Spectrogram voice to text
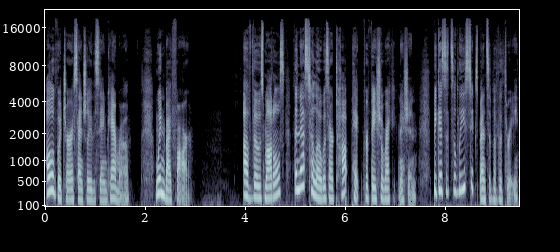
all of which are essentially the same camera, win by far. Of those models, the Nest Hello is our top pick for facial recognition because it's the least expensive of the three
